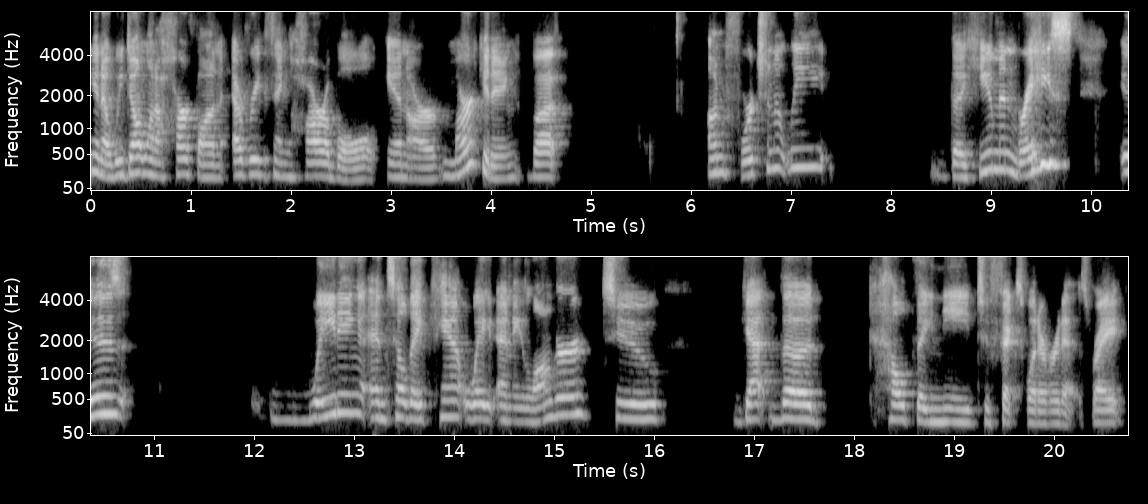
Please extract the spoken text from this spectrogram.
you know we don't want to harp on everything horrible in our marketing but unfortunately the human race is waiting until they can't wait any longer to get the help they need to fix whatever it is right?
